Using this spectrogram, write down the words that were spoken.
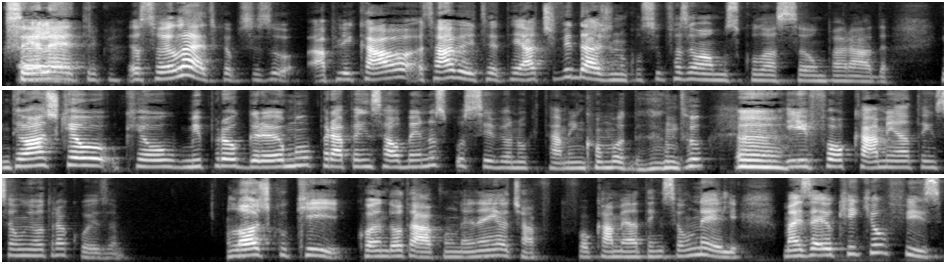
Você é, É. elétrica. eu sou elétrica, eu preciso aplicar, sabe, ter, ter atividade, eu não consigo fazer uma musculação parada. Então, eu acho que eu, que eu me programo para pensar o menos possível no que tá me incomodando Ah, e focar minha atenção em outra coisa. Lógico que, quando eu tava com o neném, eu tinha que focar minha atenção nele. Mas aí, o que que eu fiz?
